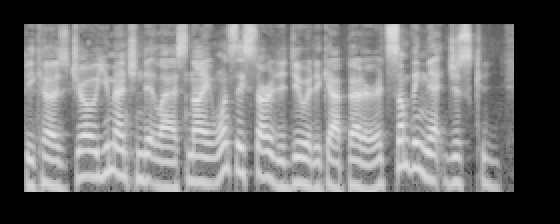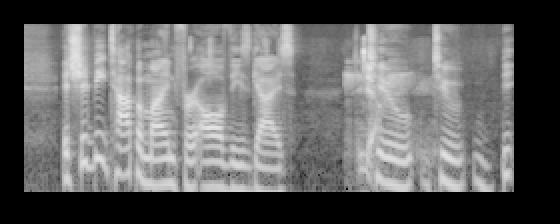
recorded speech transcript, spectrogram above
because Joe, you mentioned it last night. Once they started to do it, it got better. It's something that just could, it should be top of mind for all of these guys Yeah. to to be,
